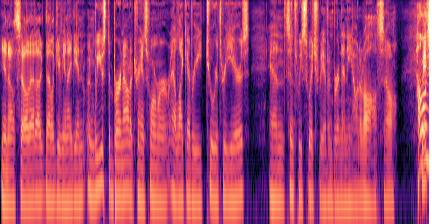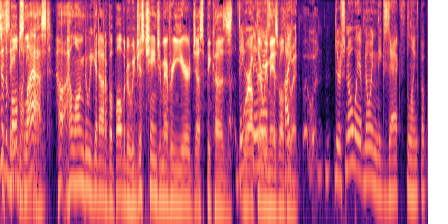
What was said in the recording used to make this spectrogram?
You know, so that that'll give you an idea. And, and we used to burn out a transformer uh, like every two or three years, and since we switched, we haven't burned any out at all. So how long do the bulbs last? How, how long do we get out of a bulb? Or do we just change them every year just because they, we're up there? We may as well do I, it. There's no way of knowing the exact length, but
